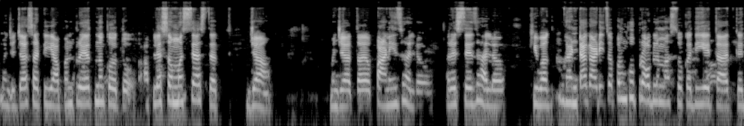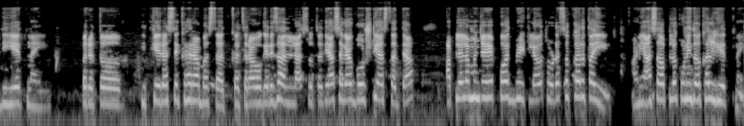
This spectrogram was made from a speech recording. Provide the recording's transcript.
म्हणजे ज्यासाठी आपण प्रयत्न करतो आपल्या समस्या असतात ज्या म्हणजे आता पाणी झालं रस्ते झालं किंवा घंटा गाडीचा पण खूप प्रॉब्लेम असतो. कधी येतात कधी येत नाही. परत इतके रस्ते खराब असतात कचरा वगैरे झालेला असतो तर या सगळ्या गोष्टी असतात. त्या आपल्याला म्हणजे हे पद भेटल्यावर थोडंसं करता येईल आणि असं आपलं कोणी दखल घेत नाही.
